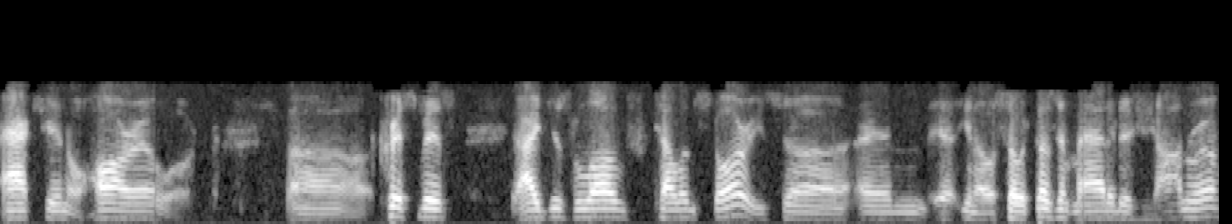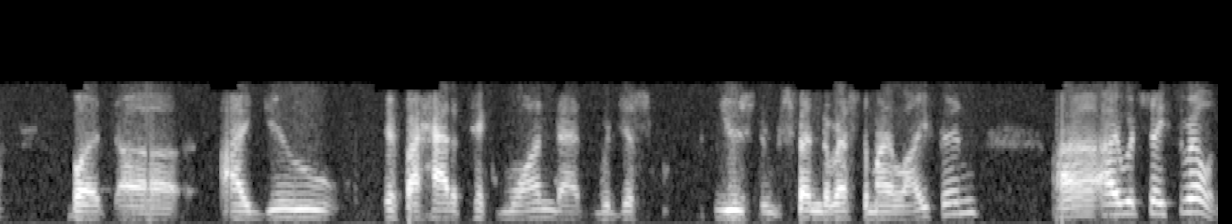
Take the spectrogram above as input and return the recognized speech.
action or horror or uh Christmas. I just love telling stories uh and uh, you know, so it doesn't matter the genre, but uh I do if I had to pick one that would just use to spend the rest of my life in, uh, I would say thrillers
